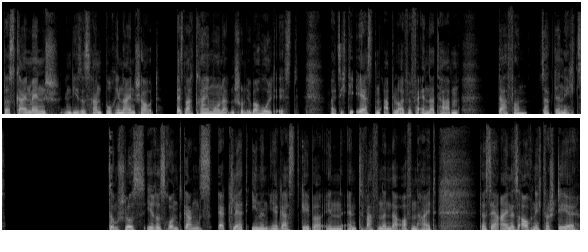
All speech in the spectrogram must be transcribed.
Dass kein Mensch in dieses Handbuch hineinschaut, es nach drei Monaten schon überholt ist, weil sich die ersten Abläufe verändert haben, davon sagt er nichts. Zum Schluss ihres Rundgangs erklärt ihnen ihr Gastgeber in entwaffnender Offenheit, dass er eines auch nicht verstehe,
